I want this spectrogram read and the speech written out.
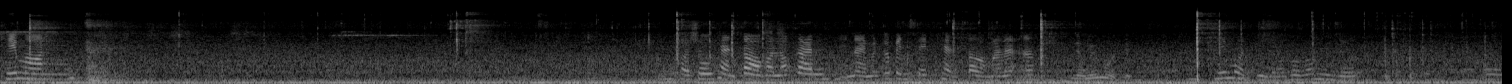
เกมอนขอโชว์แขนต่อก่อนแล้วกัน ไหนๆมันก็เป็นเซตแขนต่อมาแล้วอะ ยังไม่หมดดิไม่หมดอยู่แล้วเพราะว่ามันเยอะเออ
